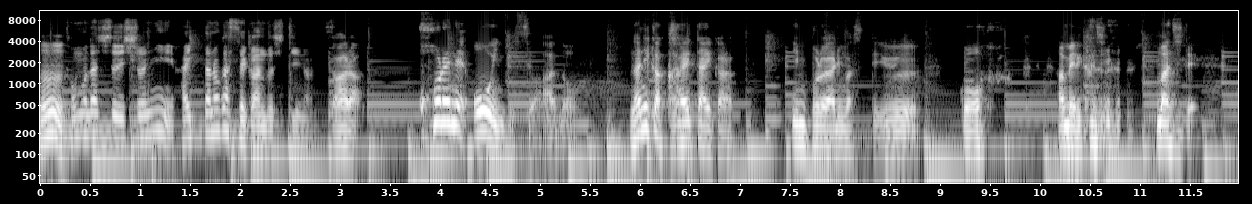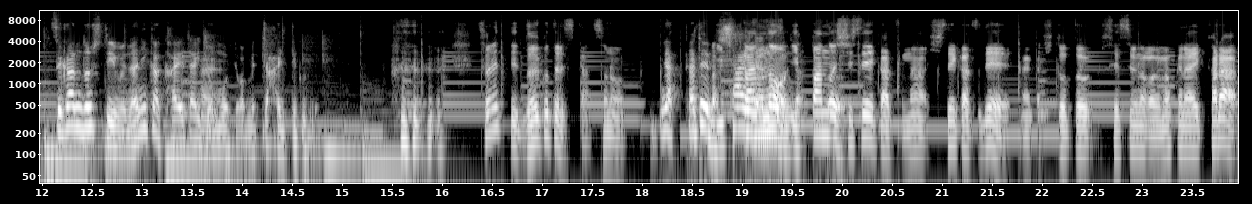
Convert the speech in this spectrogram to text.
うん友達と一緒に入ったのがセカンドシティなんです。あら、これね、多いんですよ。あの、何か変えたいからインプロやりますっていう、こう、アメリカ人、マジで。セカンドシティは何か変えたいと思う人がめっちゃ入ってくるよ。それってどういうことですか？そのい、や、例えば、一般の一般のうん私生活な私生活でなんか人と接するのがうまくないから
